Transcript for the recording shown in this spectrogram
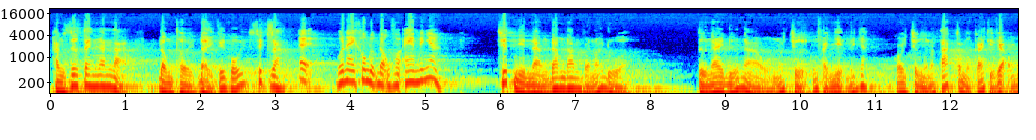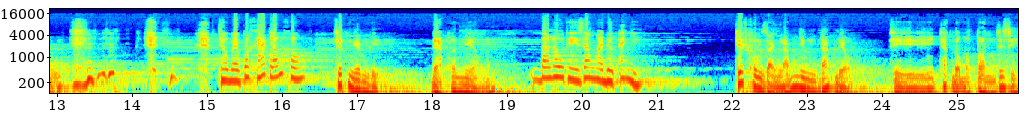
Hằng giơ tay ngăn lại Đồng thời đẩy cái gối xích ra. Ê, bữa nay không được động vào em đấy nha. Chiết nhìn nàng đăm đăm và nói đùa Từ nay đứa nào nó chửi cũng phải nhịn đấy nhá Coi chừng nó tát cho một cái thì vẹo mũi Chồng em có khác lắm không? Chiết nghiêm nghị Đẹp hơn nhiều lắm. Bao lâu thì ra ngoài được anh nhỉ? Chiết không rảnh lắm nhưng đáp điều Thì chắc độ một tuần chứ gì.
